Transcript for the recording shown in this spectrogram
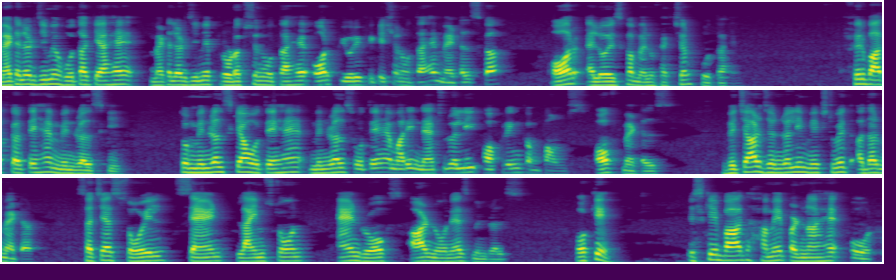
metallurgy में होता क्या है? मेटलर्जी में प्रोडक्शन होता है और प्योरिफिकेशन होता है मेटल्स का और एलोइज का मैन्युफैक्चर होता है। फिर बात करते हैं मिनरल्स की। तो मिनरल्स क्या होते हैं? मिनरल्स होते हैं हमारी naturally occurring compounds of metals which are generally mixed with other matter such as soil sand limestone and rocks are known as minerals okay इसके बाद हमें पढ़ना है ओर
